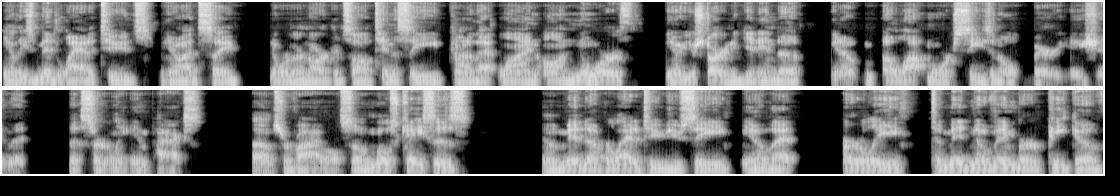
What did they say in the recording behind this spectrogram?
you know, these mid latitudes, you know, I'd say northern Arkansas, Tennessee, kind of that line on north, you know, you're starting to get into, you know, a lot more seasonal variation that, that certainly impacts um, survival. So most cases, you know, mid to upper latitudes, you see, you know, that early to mid November peak of,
